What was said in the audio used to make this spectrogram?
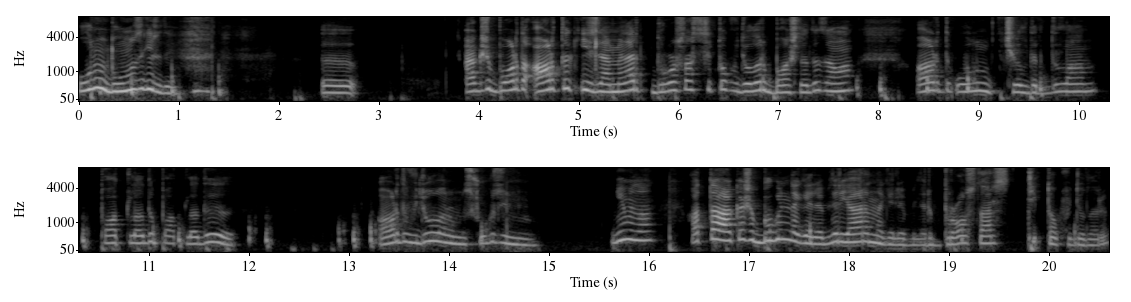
Oğlum domuz girdi. ee, arkadaşlar bu arada artık izlenmeler Brawl Stars TikTok videoları başladığı zaman artık oğlum çıldırdı lan. Patladı patladı. Artık videolarımız çok izleniyor. Değil mi lan? Hatta arkadaşlar bugün de gelebilir, yarın da gelebilir. Brawl Stars TikTok videoları.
